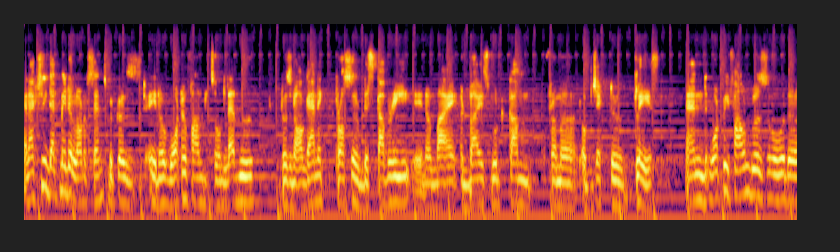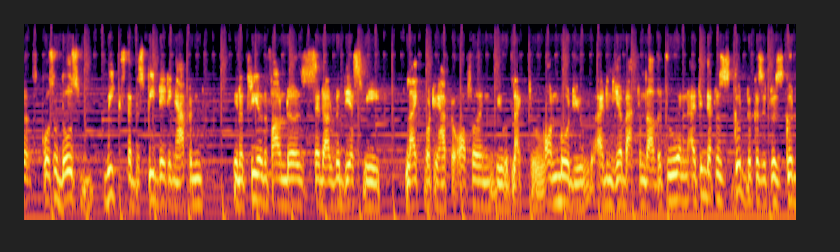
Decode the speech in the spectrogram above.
And actually, that made a lot of sense because you know Water found its own level. It was an organic process of discovery. You know, my advice would come from an objective place. And what we found was over the course of those weeks that the speed dating happened, you know, three of the founders said, Arvind, yes, we like what you have to offer and we would like to onboard you. I didn't hear back from the other two. And I think that was good because it was good,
